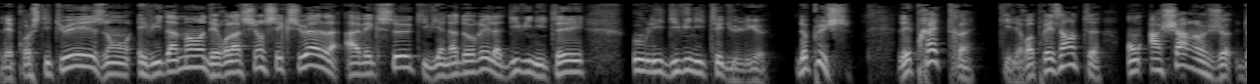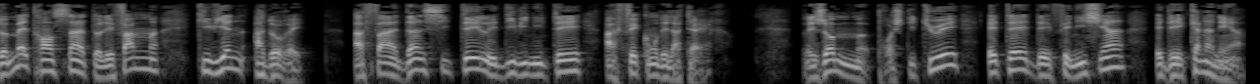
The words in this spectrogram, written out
Les prostituées ont évidemment des relations sexuelles avec ceux qui viennent adorer la divinité ou les divinités du lieu. De plus, les prêtres qui les représentent ont à charge de mettre enceinte les femmes qui viennent adorer, afin d'inciter les divinités à féconder la terre. Les hommes prostitués étaient des Phéniciens et des Cananéens.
